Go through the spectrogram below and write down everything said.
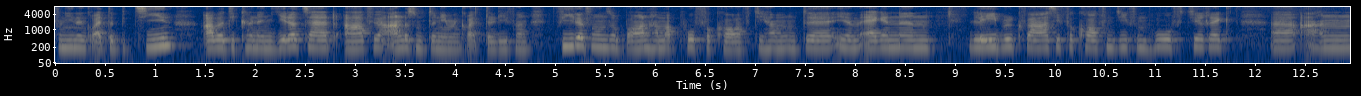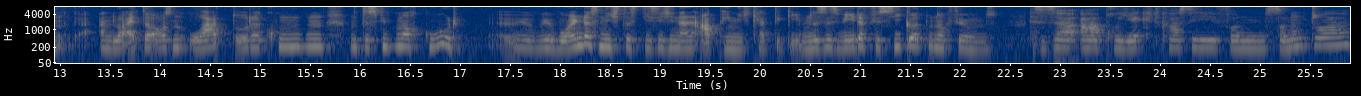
von ihnen Kräuter beziehen, aber die können jederzeit auch für ein anderes Unternehmen Kräuter liefern. Viele von unseren Bauern haben auch Puff verkauft, die haben unter ihrem eigenen Label quasi verkaufen die vom Hof direkt äh, an, an Leute aus dem Ort oder Kunden und das finden wir auch gut. Wir, wollen das nicht, dass die sich in eine Abhängigkeit begeben. Das ist weder für sie Gott noch für uns. Es ist ein, ein Projekt quasi von Sonnentor,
